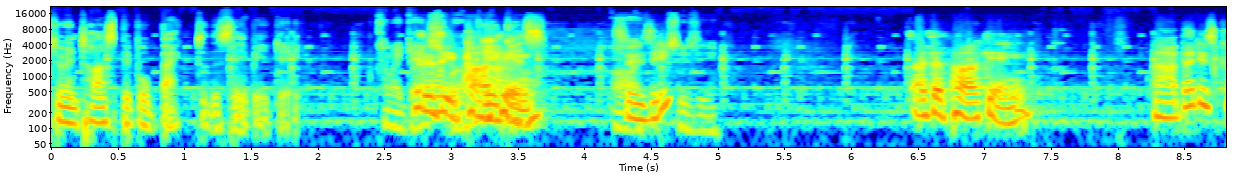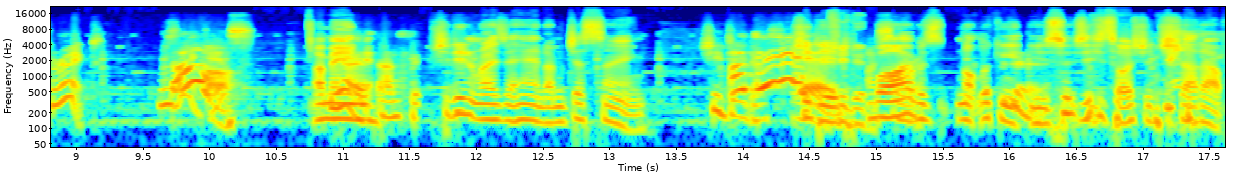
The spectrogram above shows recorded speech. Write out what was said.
to entice people back to the CBD? Can I guess? Susie, Rowan? parking. guess. Oh, Susie? Susie. I said parking. Uh, that is correct. Was that Oh. A guess? I mean, yeah, she didn't raise her hand. I'm just saying. She did. I I saw She did. She did. I Well, saw I it. was not looking at you, Susie, so I should shut up.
